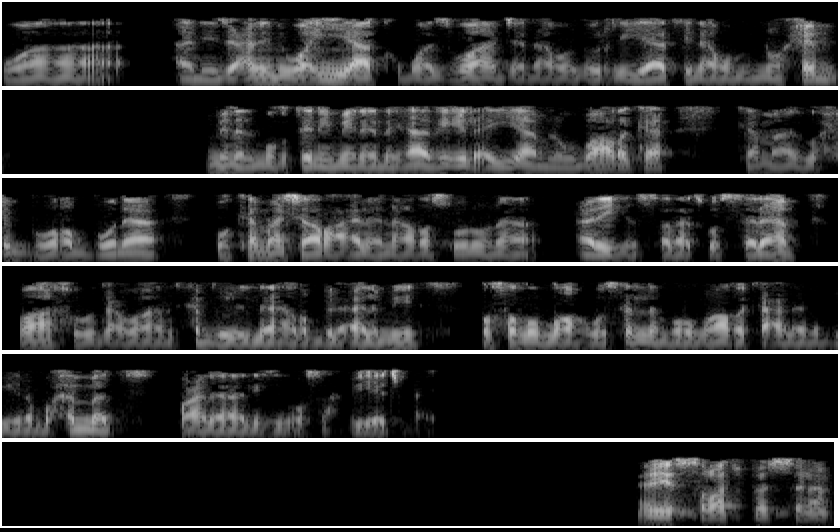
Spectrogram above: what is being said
وأن يجعلني وإياكم وأزواجنا وذرياتنا ومن نحب من المغتنمين لهذه الأيام المباركة كما يحب ربنا وكما شرع لنا رسولنا عليه الصلاة والسلام. وآخر دعوانا الحمد لله رب العالمين وصلى الله وسلم وبارك على نبينا محمد وعلى آله وصحبه أجمعين. عليه الصلاة والسلام.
